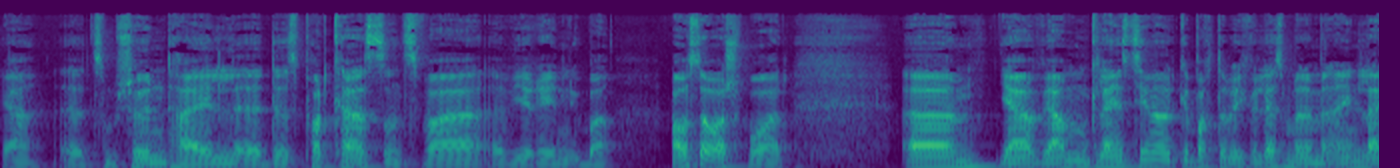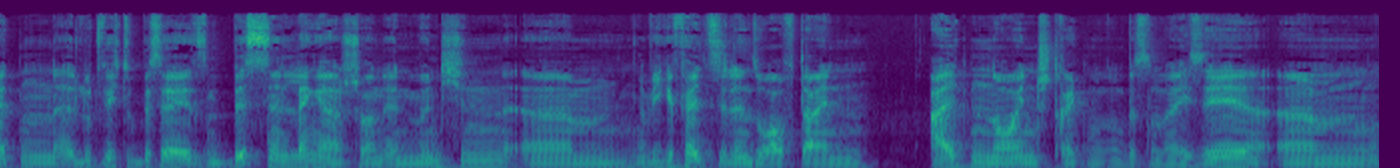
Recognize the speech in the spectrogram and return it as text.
ja, äh, zum schönen Teil äh, des Podcasts. Und zwar, äh, wir reden über Ausdauersport. Ähm, ja, wir haben ein kleines Thema mitgebracht, aber ich will erstmal damit einleiten. Ludwig, du bist ja jetzt ein bisschen länger schon in München. Ähm, wie gefällt es dir denn so auf deinen alten, neuen Strecken so ein bisschen? Weil ich sehe, ähm,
